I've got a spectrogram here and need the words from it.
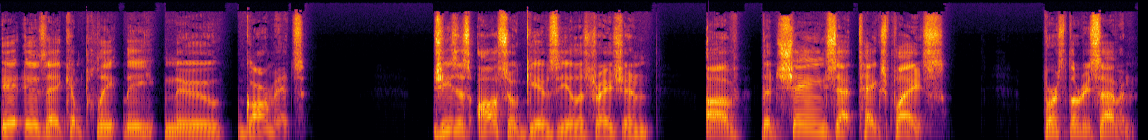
It is a completely new garment. Jesus also gives the illustration of the change that takes place. Verse 37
